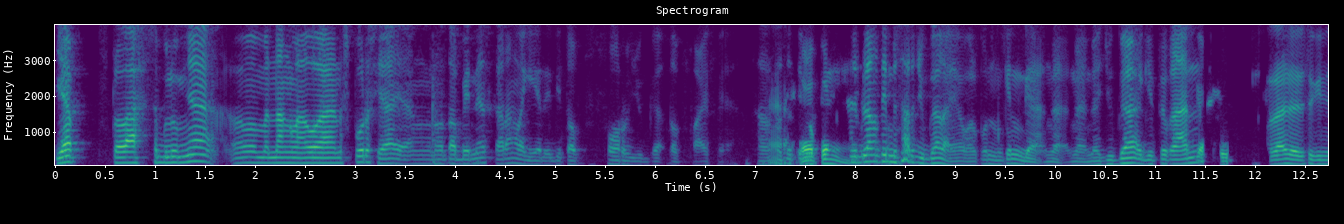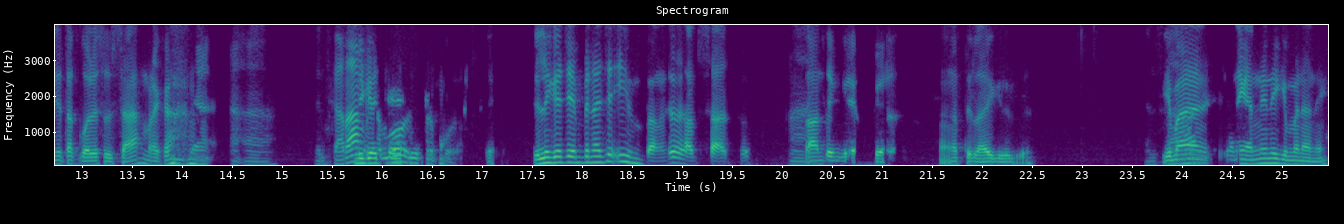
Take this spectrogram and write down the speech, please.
Yap, setelah sebelumnya eh, menang lawan Spurs ya, yang notabene sekarang lagi ada di top 4 juga, top 5 ya. Salah Nah, satu tim, walaupun bisa dibilang tim besar juga lah ya, walaupun mungkin nggak nggak nggak nggak juga gitu kan. karena dari segi nyetak gol susah mereka. Ya, uh-uh. Dan sekarang Liga ketemu Champions. Liverpool. Di Liga Champions aja imbang tuh satu-satu. Nah, gembel. Ngerti lagi gitu. sekarang- Gimana pertandingan ini gimana nih?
